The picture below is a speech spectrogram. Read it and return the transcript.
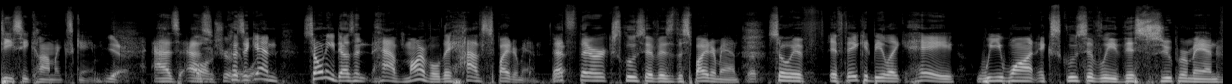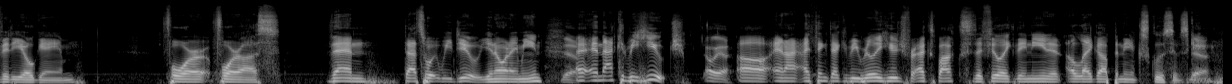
DC Comics game. Yeah. As as I'm sure because would. again, Sony doesn't have Marvel; they have Spider Man. That's their exclusive is the Spider Man. So if if they could be like, hey, we want exclusively this Superman video game for for us, then that's what we do. You know what I mean? Yeah. A- And, that could be huge. Oh yeah. Uh, and I, I think that could be really huge for Xbox I feel like they need a leg up in the exclusives game. Yeah.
